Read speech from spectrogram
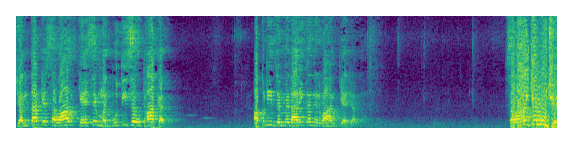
जनता के सवाल कैसे मजबूती से उठाकर अपनी ज़िम्मेदारी का निर्वहन किया जाता है। सवाल क्या पूछे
